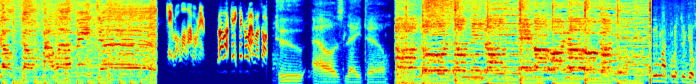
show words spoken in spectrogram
Go, go, Power Rangers! Two hours later. 57. تجوخ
